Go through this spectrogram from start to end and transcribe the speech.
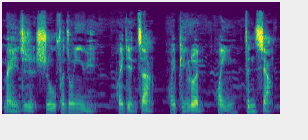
每日十五分钟英语。欢迎点赞欢迎评论欢迎分享。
